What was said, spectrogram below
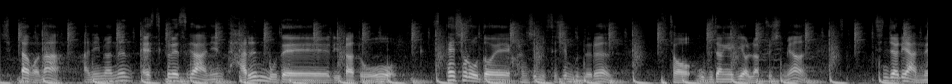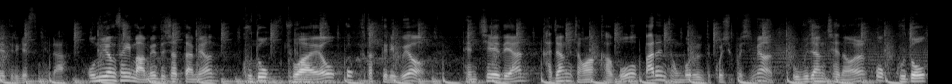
싶다거나 아니면은 S클래스가 아닌 다른 모델이라도 스페셜 오더에 관심 있으신 분들은 저 우부장에게 연락 주시면 친절히 안내해 드리겠습니다. 오늘 영상이 마음에 드셨다면 구독, 좋아요 꼭 부탁드리고요. 벤츠에 대한 가장 정확하고 빠른 정보를 듣고 싶으시면 우부장 채널 꼭 구독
